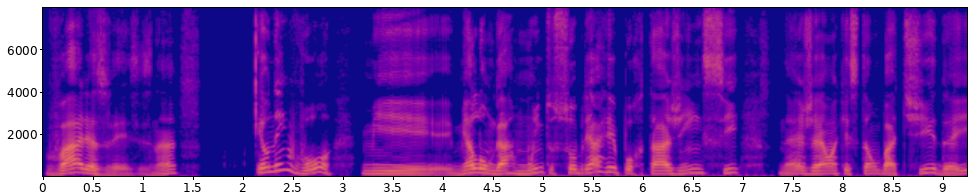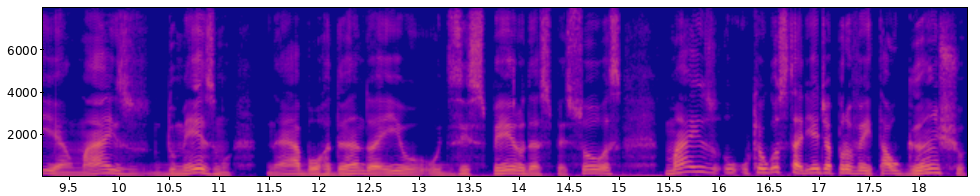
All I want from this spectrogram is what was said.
várias vezes, né? Eu nem vou me, me alongar muito sobre a reportagem em si, né? Já é uma questão batida aí, é mais do mesmo, né? Abordando aí o, o desespero das pessoas, mas o, o que eu gostaria de aproveitar o gancho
